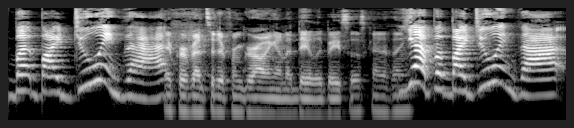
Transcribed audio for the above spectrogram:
But by doing that, It prevented it from growing on a daily basis, kind of thing. yeah, but by doing that,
